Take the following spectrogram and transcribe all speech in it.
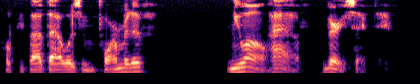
Hope you thought that was informative. And you all have. a Very safe day.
